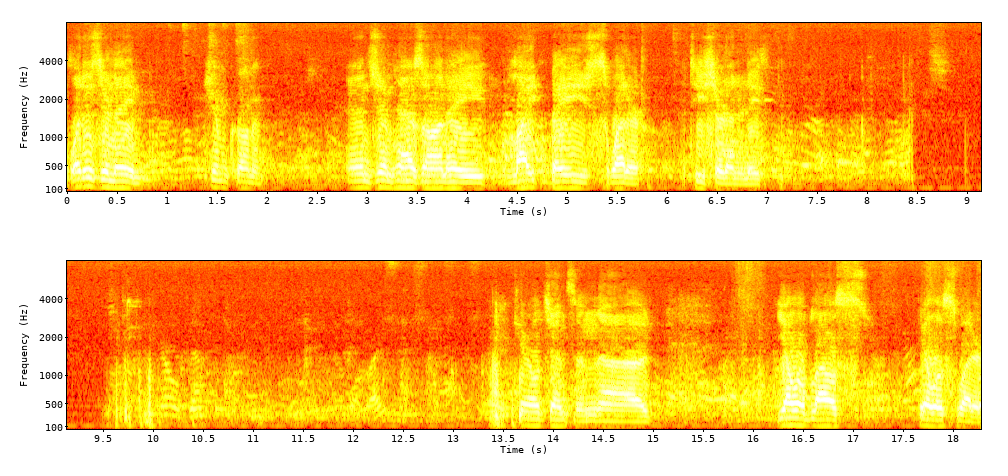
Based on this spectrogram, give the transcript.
What is your name? Jim Cronin. And Jim has on a light beige sweater, a t-shirt underneath. Carol Jensen, uh, yellow blouse, yellow sweater.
